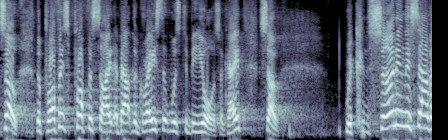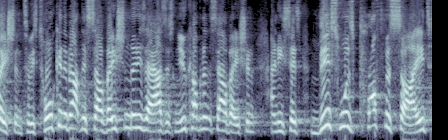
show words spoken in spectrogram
So, the prophets prophesied about the grace that was to be yours, okay? So, we're concerning this salvation. So he's talking about this salvation that is ours, this new covenant salvation, and he says, this was prophesied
